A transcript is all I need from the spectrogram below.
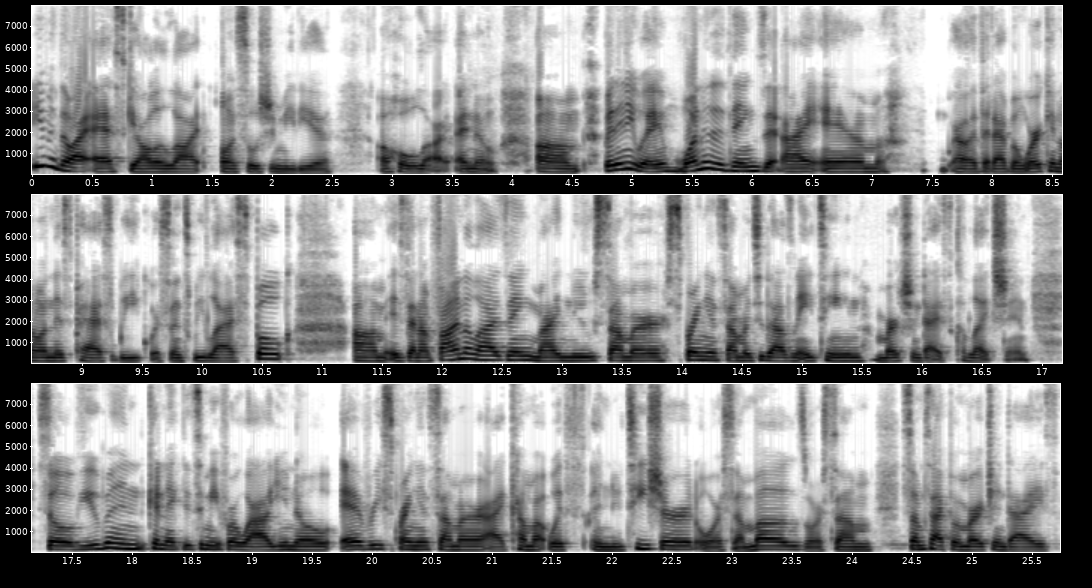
Even though I ask y'all a lot on social media, a whole lot, I know. Um, but anyway, one of the things that I am uh, that I've been working on this past week or since we last spoke um, is that I'm finalizing my new summer, spring and summer 2018 merchandise collection. So if you've been connected to me for a while, you know every spring and summer I come up with a new T-shirt or some mugs or some some type of merchandise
